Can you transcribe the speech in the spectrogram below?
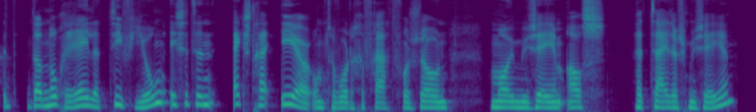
het, dan nog relatief jong? Is het een extra eer om te worden gevraagd voor zo'n mooi museum als het Tylers Museum?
